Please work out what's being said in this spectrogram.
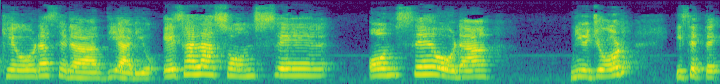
qué hora será diario? Es a las 11, 11 hora New York y, se te,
